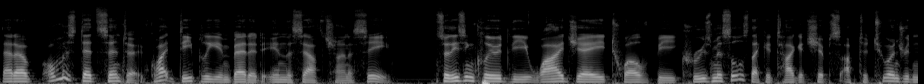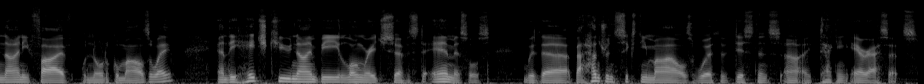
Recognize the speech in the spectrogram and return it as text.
that are almost dead center, quite deeply embedded in the South China Sea. So these include the YJ 12B cruise missiles that could target ships up to 295 nautical miles away, and the HQ 9B long range surface to air missiles with uh, about 160 miles worth of distance uh, attacking air assets.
